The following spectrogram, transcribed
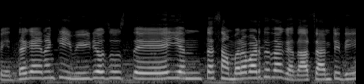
పెద్దగా ఈ వీడియో చూస్తే ఎంత సంబరపడుతుందో కదా సంటిది.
